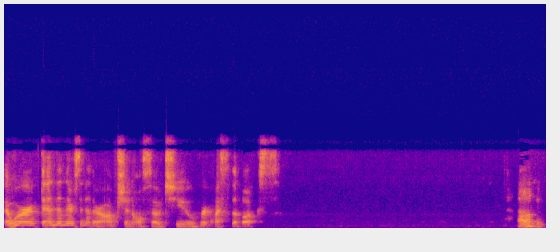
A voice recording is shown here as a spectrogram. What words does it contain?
or and then there's another option also to request the books. Okay. And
